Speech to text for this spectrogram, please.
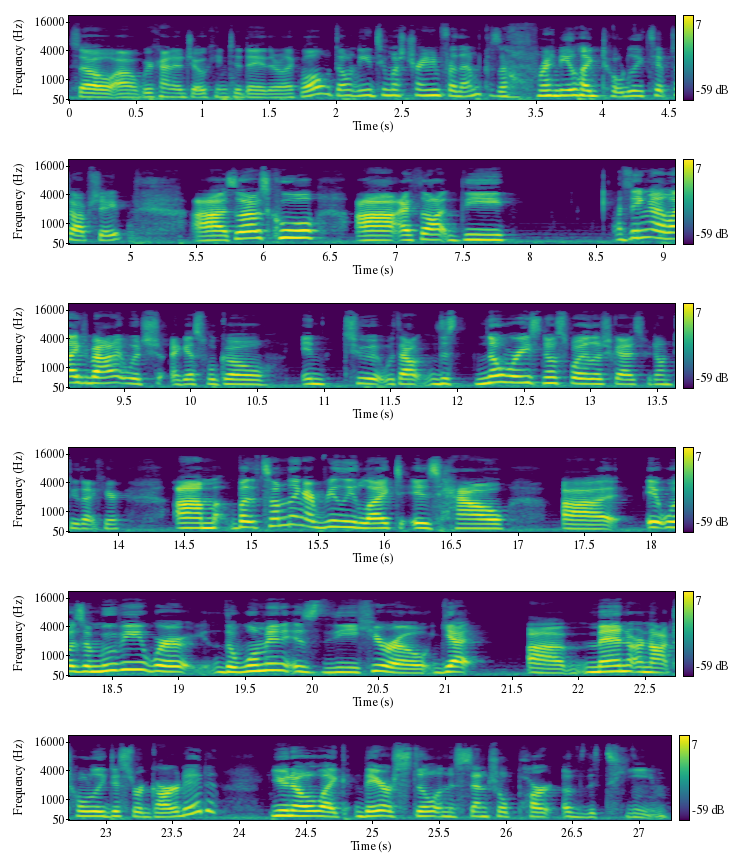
So uh, we're kind of joking today. They're like, well, don't need too much training for them because already like totally tip top shape. Uh, so that was cool. Uh, I thought the thing I liked about it, which I guess we'll go into it without this, no worries, no spoilers, guys. We don't do that here. Um, but something I really liked is how uh, it was a movie where the woman is the hero, yet uh, men are not totally disregarded. You know, like they are still an essential part of the team,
